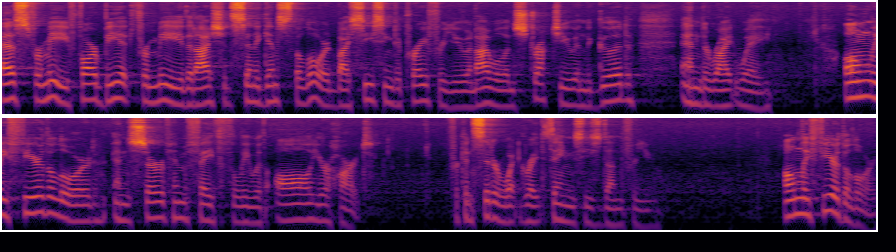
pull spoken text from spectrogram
as for me, far be it from me that I should sin against the Lord by ceasing to pray for you, and I will instruct you in the good and the right way. Only fear the Lord and serve him faithfully with all your heart, for consider what great things he's done for you. Only fear the Lord.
